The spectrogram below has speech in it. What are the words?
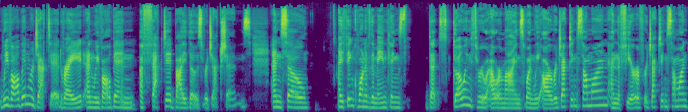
we've all been rejected, right? And we've all been mm-hmm. affected by those rejections. And so I think one of the main things that's going through our minds when we are rejecting someone and the fear of rejecting someone,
